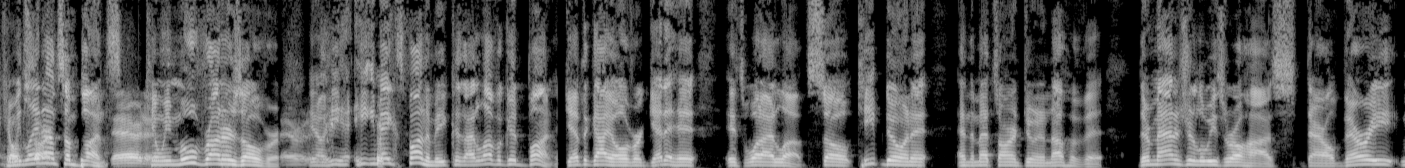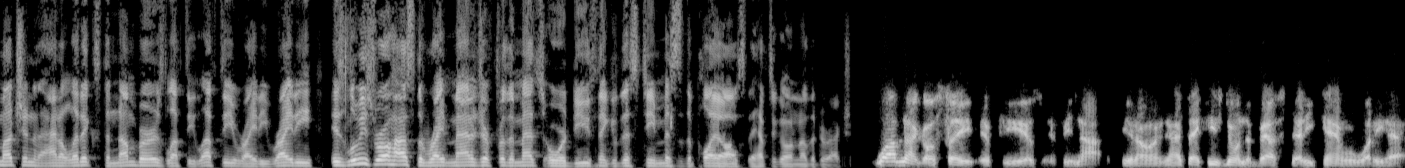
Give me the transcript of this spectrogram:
can we lay start. down some bunts? There it Can is. we move runners over? There it You know, is. he he makes fun of me because I love a good bunt. Get the guy over, get a hit. It's what I love. So keep doing it. And the Mets aren't doing enough of it. Their manager, Luis Rojas, Darryl, very much into the analytics, the numbers, lefty lefty, righty righty. Is Luis Rojas the right manager for the Mets, or do you think if this team misses the playoffs, they have to go another direction? Well, I'm not going to say if he is, if he not. You know, and I think he's doing the best that he can with what he has.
